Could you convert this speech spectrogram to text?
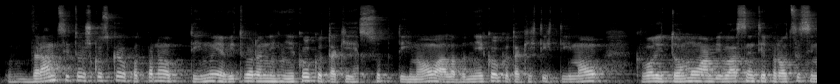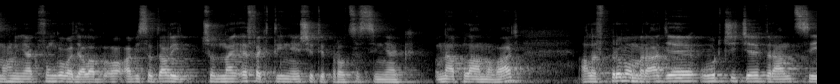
V rámci toho školského podporného týmu je vytvorených niekoľko takých subtímov alebo niekoľko takých tých tímov kvôli tomu, aby vlastne tie procesy mohli nejak fungovať alebo aby sa dali čo najefektívnejšie tie procesy nejak naplánovať. Ale v prvom rade určite v rámci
